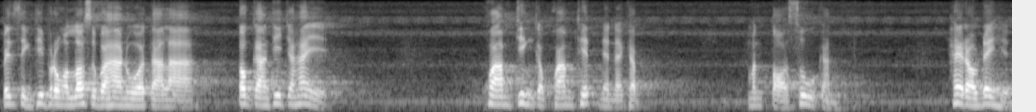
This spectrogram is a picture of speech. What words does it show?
เป็นสิ่งที่พระองค์อัลลอฮฺสุบฮานูวตาลา ต้องการที่จะให้ ความจริงกับความเท็จเนี่ยนะครับ มันต่อสู้กัน ให้เราได้เห็น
